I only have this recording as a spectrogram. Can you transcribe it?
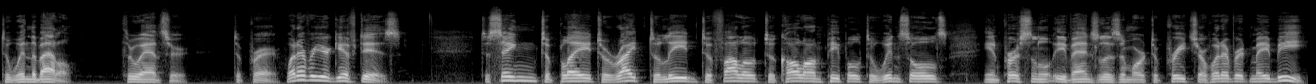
to win the battle through answer to prayer. Whatever your gift is, to sing, to play, to write, to lead, to follow, to call on people, to win souls in personal evangelism, or to preach, or whatever it may be.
